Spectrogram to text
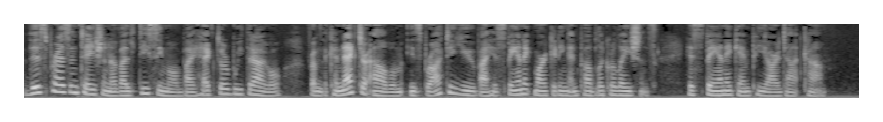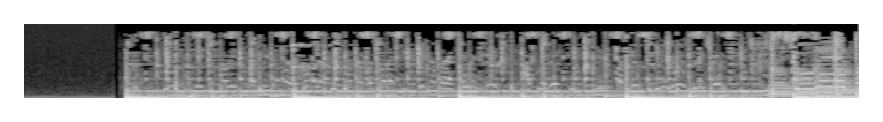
This presentation of Altissimo by Hector Buitrago from the Conector album is brought to you by Hispanic Marketing and Public Relations, HispanicMPR.com. Sobre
